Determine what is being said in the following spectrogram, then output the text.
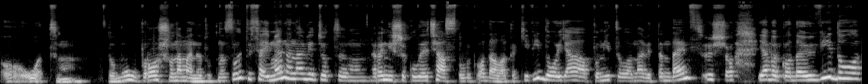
От тому прошу на мене тут не злитися. І мене навіть, от ем, раніше, коли я часто викладала такі відео, я помітила навіть тенденцію, що я викладаю відео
